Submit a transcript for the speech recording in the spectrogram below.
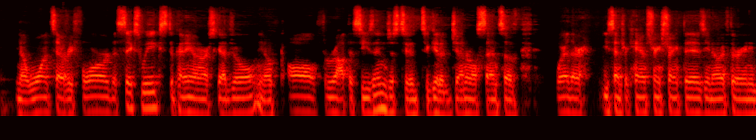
you know, once every four to six weeks, depending on our schedule, you know, all throughout the season, just to, to get a general sense of where their eccentric hamstring strength is, you know, if there are any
